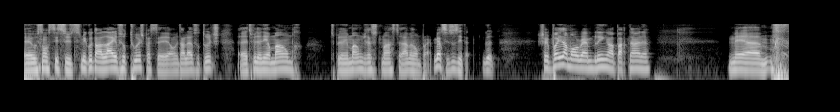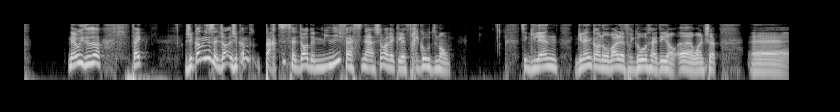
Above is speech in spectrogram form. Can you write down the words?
Euh, ou sinon, si tu, m'écoutes en live sur Twitch, parce qu'on est en live sur Twitch, euh, tu peux devenir membre. Tu peux devenir membre gratuitement sur Amazon Prime. Merci, ça c'est fait. Good. Je suis pas dans mon rambling en partant là. Mais euh... Mais oui, c'est ça. Fait que j'ai comme eu cette genre, j'ai comme parti cette genre de mini fascination avec le frigo du monde. Sais, Guylaine, Guylaine, quand on a ouvert le frigo, ça a été genre euh, one shot. Euh,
